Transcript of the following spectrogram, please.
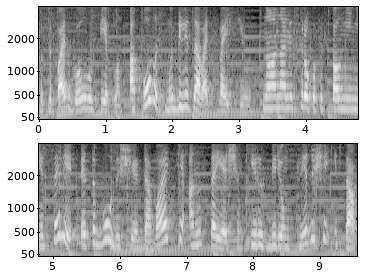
посыпать голову пеплом, а повод мобилизовать свои силы. Но анализ сроков исполнения целей – это будущее. Давайте о настоящем и разберем следующий этап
